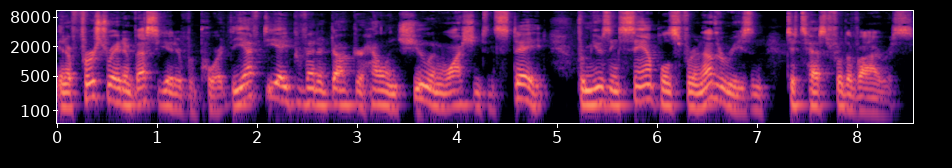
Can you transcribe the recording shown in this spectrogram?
in a first rate investigative report, the FDA prevented Dr. Helen Chu in Washington state from using samples for another reason to test for the virus.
